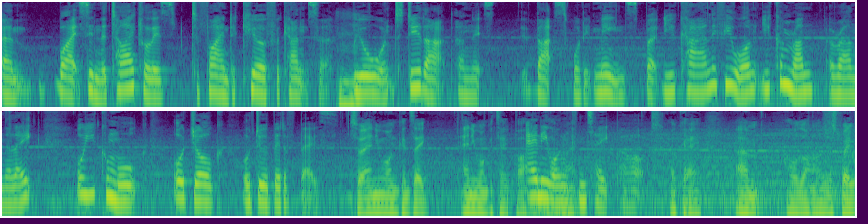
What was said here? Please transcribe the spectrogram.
Um, why it's in the title is to find a cure for cancer. Mhm. We all want to do that, and it's that's what it means. But you can, if you want, you can run around the lake, or you can walk, or jog, or do a bit of both. So anyone can take anyone can take part. in that, Anyone right? can take part. Okay. Um, hold on. I'll just wait.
